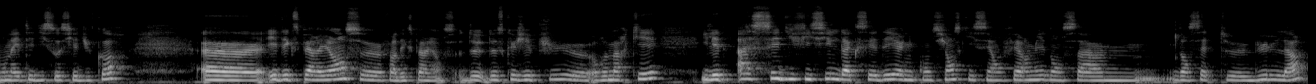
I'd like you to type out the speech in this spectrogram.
on a été dissocié du corps. Euh, et d'expérience, euh, enfin d'expérience, de, ce que j'ai pu euh, remarquer, il est assez difficile d'accéder à une conscience qui s'est enfermée dans, sa, dans cette bulle-là.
